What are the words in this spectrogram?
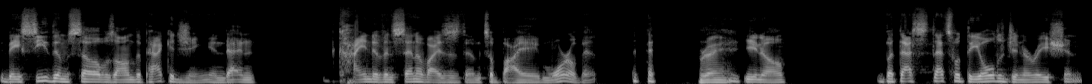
they see themselves on the packaging and that kind of incentivizes them to buy more of it right. you know but that's that's what the older generation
